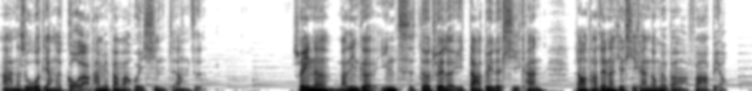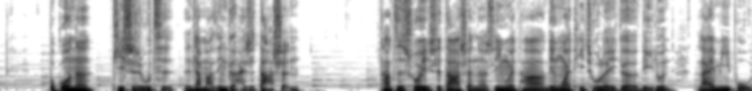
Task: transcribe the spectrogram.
啊，那是我养的狗啦，他没办法回信这样子。所以呢，马丁格因此得罪了一大堆的期刊，然后他在那些期刊都没有办法发表。不过呢，即使如此，人家马丁格还是大神。他之所以是大神呢，是因为他另外提出了一个理论来弥补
